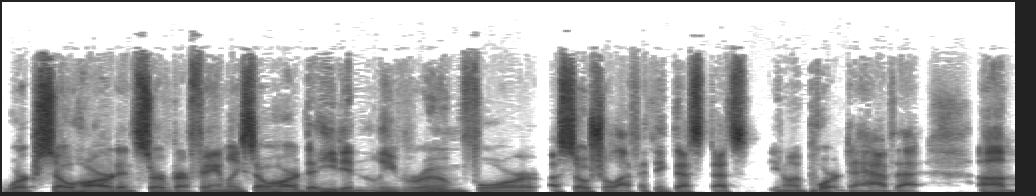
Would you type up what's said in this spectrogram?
worked so hard and served our family so hard that he didn't leave room for a social life. I think that's that's you know important to have that. Um,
